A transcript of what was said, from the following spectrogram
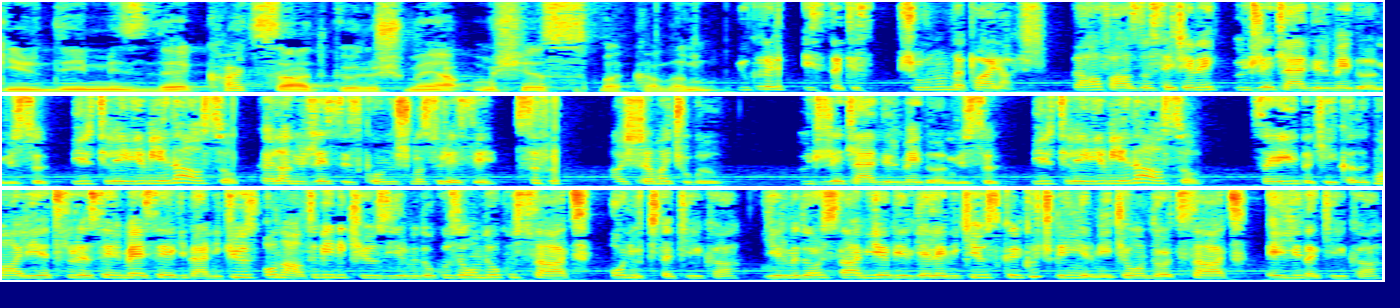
girdiğimizde kaç saat görüşme yapmışız bakalım. Yukarı istatistik. Şununla paylaş. Daha fazla seçenek. Ücretlendirme döngüsü. 1 TL 27 Ağustos. Kalan ücretsiz konuşma süresi. 0. Aşama çubuğu. Ücretlendirme döngüsü. 1 TL 27 Ağustos. Sayı dakikalık maliyet süresi MS giden 216.229 19 saat. 13 dakika. 24 saniye bir gelen 243.022 14 saat. 50 dakika.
